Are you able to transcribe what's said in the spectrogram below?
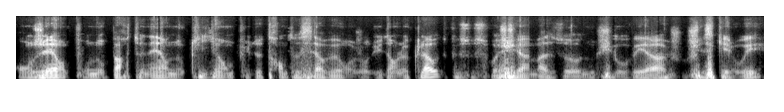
On gère pour nos partenaires, nos clients, plus de 30 serveurs aujourd'hui dans le cloud, que ce soit chez Amazon, chez OVH ou chez Scaleway.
